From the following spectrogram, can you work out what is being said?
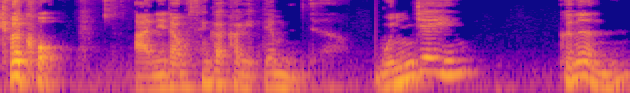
결코 아니라고 생각하기 때문입니다. 문재인 그는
